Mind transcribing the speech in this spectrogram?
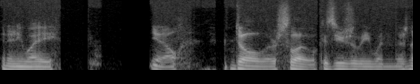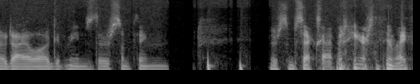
in any way, you know, dull or slow. Because usually when there's no dialogue, it means there's something, there's some sex happening or something like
